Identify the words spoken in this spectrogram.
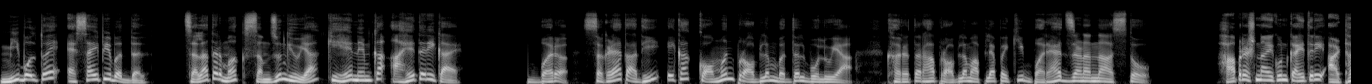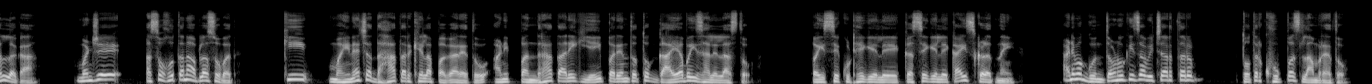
मी बोलतोय एस आय पी बद्दल. चला तर मग समजून घेऊया की हे नेमकं आहे तरी काय. बरं सगळ्यात आधी एका कॉमन प्रॉब्लेमबद्दल बोलूया. खरं तर हा प्रॉब्लेम आपल्यापैकी बऱ्याच जणांना असतो. हा प्रश्न ऐकून काहीतरी आठवलं का? म्हणजे असं होतं ना आपल्यासोबत की महिन्याच्या दहा तारखेला पगार येतो आणि पंधरा तारीख येईपर्यंत तो गायबही झालेला असतो. पैसे कुठे गेले कसे गेले काहीच कळत नाही. आणि मग गुंतवणुकीचा विचार तर तो तर खूपच लांब राहतो.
